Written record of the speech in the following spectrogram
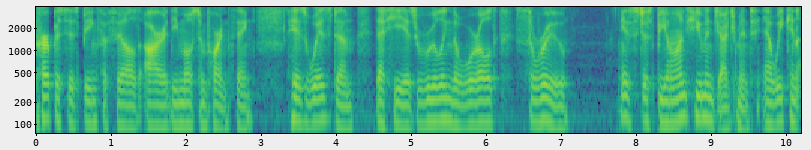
purposes being fulfilled are the most important thing. His wisdom that He is ruling the world through is just beyond human judgment. And we can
